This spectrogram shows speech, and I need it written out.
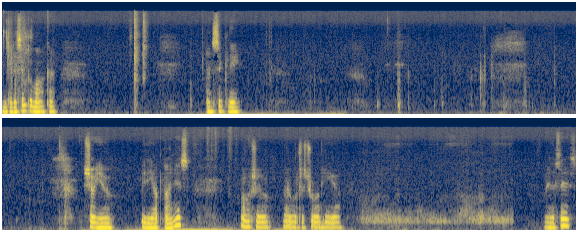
and get a simple marker and simply show you where the outline is. Show, I will just draw on here where this is.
